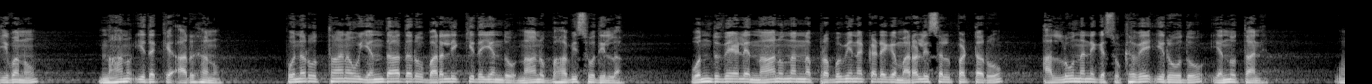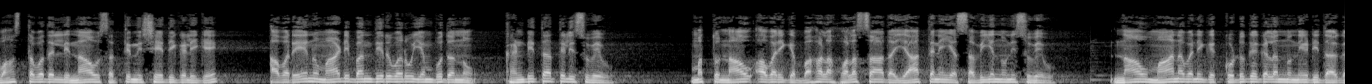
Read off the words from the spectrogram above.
ಇವನು, ನಾನು ಇದಕ್ಕೆ ಅರ್ಹನು. ಪುನರುತ್ಥಾನವು ಎಂದಾದರೂ ಬರಲಿಕ್ಕಿದೆಯೆಂದು ನಾನು ಭಾವಿಸುವುದಿಲ್ಲ. ಒಂದು ವೇಳೆ ನಾನು ನನ್ನ ಪ್ರಭುವಿನ ಕಡೆಗೆ ಮರಳಿಸಲ್ಪಟ್ಟರೂ ಅಲ್ಲೂ ನನಗೆ ಸುಖವೇ ಇರುವುದು ಎನ್ನುತ್ತಾನೆ. ವಾಸ್ತವದಲ್ಲಿ ನಾವು ಸತ್ಯ ನಿಷೇಧಿಗಳಿಗೆ ಅವರೇನು ಮಾಡಿ ಬಂದಿರುವರು ಎಂಬುದನ್ನು ಖಂಡಿತ ತಿಳಿಸುವೆವು. ಮತ್ತು ನಾವು ಅವರಿಗೆ ಬಹಳ ಹೊಲಸಾದ ಯಾತನೆಯ ಸವಿಯನ್ನುಣಿಸುವೆವು. ನಾವು ಮಾನವನಿಗೆ ಕೊಡುಗೆಗಳನ್ನು ನೀಡಿದಾಗ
